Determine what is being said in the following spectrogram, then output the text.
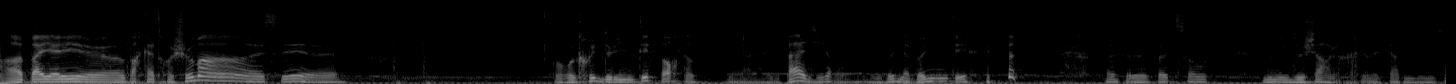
on va pas y aller euh, par quatre chemins, hein, c'est... euh, on recrute de l'unité forte, il n'y a, pas à dire, hein, on veut de la bonne unité. Ça n'a pas de sens. Bonus de charge, rien à faire du bonus.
